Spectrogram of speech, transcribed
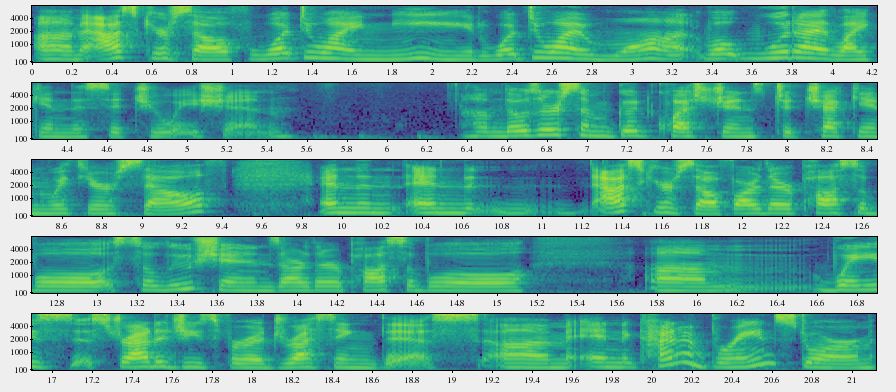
Um, ask yourself, what do I need? What do I want? What would I like in this situation? Um, those are some good questions to check in with yourself and then and ask yourself are there possible solutions are there possible um, ways, strategies for addressing this, um, and kind of brainstorm.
